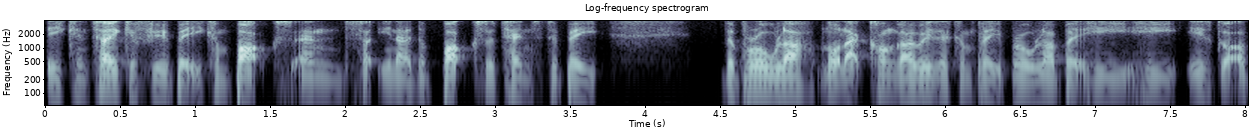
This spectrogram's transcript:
He can take a few, but he can box, and so, you know the boxer tends to beat the brawler. Not that Kongo is a complete brawler, but he he he's got a.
